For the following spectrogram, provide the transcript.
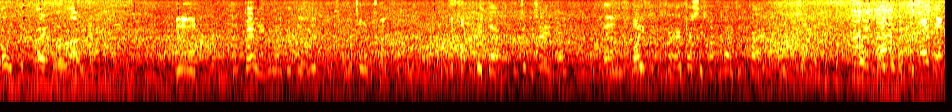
Lloyd the frame of the road. You know, Berry, when they did the Olympics and the torch went through, the copper did that, he took his hand up, um, waved at the crowd, pressed his button, waved at the crowd, and pulled the top off. And the the mic up.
